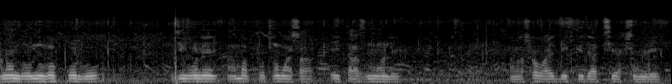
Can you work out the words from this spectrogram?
আনন্দ অনুভব করব। জীবনে আমার প্রথম আসা এই তাজমহলে। আমরা সবাই দেখতে যাচ্ছি একসঙ্গে।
